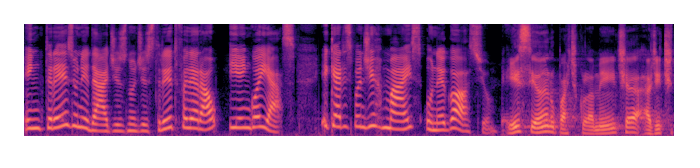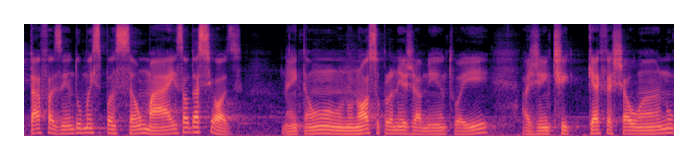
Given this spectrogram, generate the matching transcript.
em 13 unidades no Distrito Federal e em Goiás. E quer expandir mais o negócio. Esse ano, particularmente, a gente está fazendo uma expansão mais audaciosa. Né? Então, no nosso planejamento aí, a gente quer fechar o ano,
